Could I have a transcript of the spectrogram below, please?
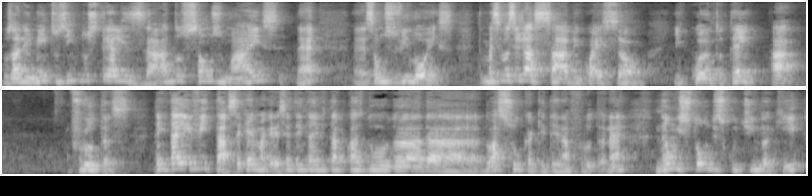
Os alimentos industrializados são os mais, né, é, são os vilões. Mas se você já sabe quais são e quanto tem, ah, frutas, tentar evitar. Você quer emagrecer, tentar evitar por causa do, da, da, do açúcar que tem na fruta, né? Não estou discutindo aqui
